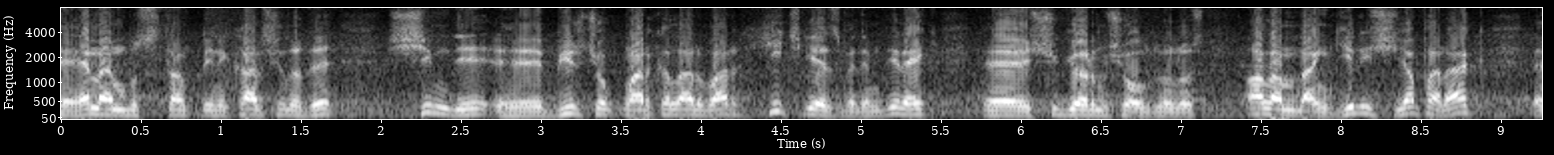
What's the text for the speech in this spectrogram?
E, hemen bu stand beni karşıladı. Şimdi e, birçok markalar var. Hiç gezmedim. Direkt e, şu görmüş olduğunuz alandan giriş yaparak e,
